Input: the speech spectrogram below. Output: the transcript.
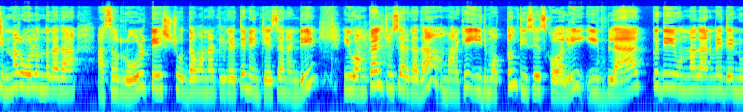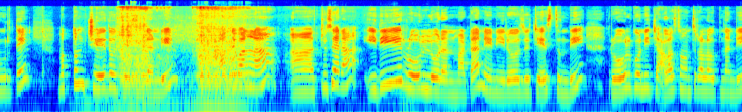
చిన్న రోల్ ఉంది కదా. అసలు రోల్ టేస్ట్ చూద్దాం అన్నట్లుగా అయితే నేను చేశానండి. ఈ వంకాయలు చూశారు కదా మనకి ఇది మొత్తం తీసేసుకోవాలి. ఈ బ్లాక్ బ్లాక్ది ఉన్న దాని మీదే నూరితే మొత్తం చేదు వచ్చేసిద్దండి. అందువలన చూసారా? ఇది రోల్ లోడ్ అనమాట నేను ఈరోజు చేస్తుంది. రోల్ కొని చాలా సంవత్సరాలు అవుతుందండి.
